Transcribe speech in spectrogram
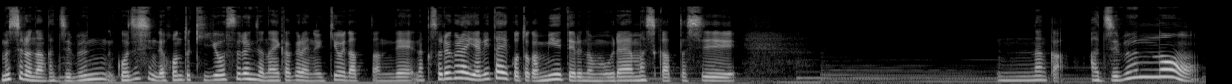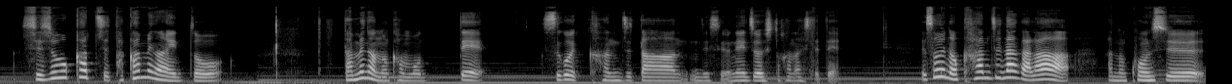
むしろなんか自分ご自身で本当起業するんじゃないかぐらいの勢いだったんでなんかそれぐらいやりたいことが見えてるのも羨ましかったしなんか、あ、自分の市場価値高めないとダメなのかもってすごい感じたんですよね、上司と話してて。でそういうのを感じながら、あの、今週、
